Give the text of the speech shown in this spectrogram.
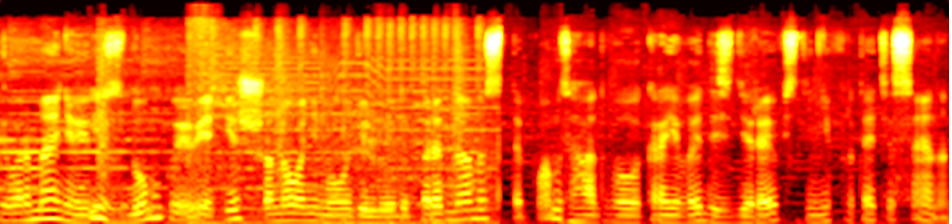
Pure Menu і з думкою, які ж шановані молоді люди перед нами з теплом згадували краєвиди з діри в стіні фортеці Сена.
